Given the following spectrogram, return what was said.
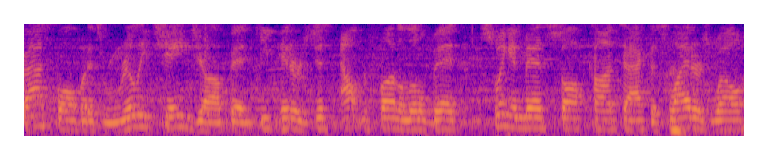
fastball, but it's really change up and keep hitters just out in front a little bit. Swing and miss, soft contact. The slider as well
